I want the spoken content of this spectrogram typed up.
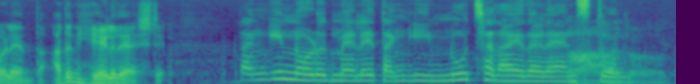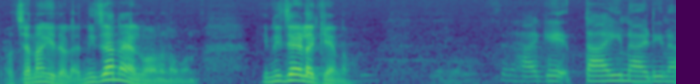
ಒಳ್ಳೆ ಅಂತ. ಅದನ್ನು ಹೇಳಿದೆ ಅಷ್ಟೇ. ತಂಗಿನ ನೋಡಿದ್ಮೇಲೆ ತಂಗಿ ಇನ್ನೂ ಚೆನ್ನಾಗಿದ್ದಾಳೆ ಅನಿಸ್ತು ಅಂತ. ಚೆನ್ನಾಗಿದ್ದಾಳೆ. ನಿಜಾನೇ ಅಲ್ವಾ ಮೇಡಮ್ ನಿಜ ಹೇಳಕ್ಕೇನು? ಹಾಗೆ ತಾಯಿ ನಾಡಿನ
